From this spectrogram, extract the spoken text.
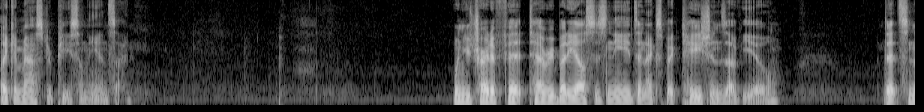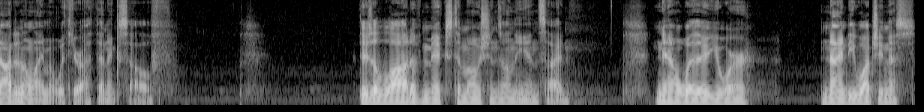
like a masterpiece on the inside. When you try to fit to everybody else's needs and expectations of you, that's not in alignment with your authentic self. There's a lot of mixed emotions on the inside. Now, whether you're 90 watching this,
